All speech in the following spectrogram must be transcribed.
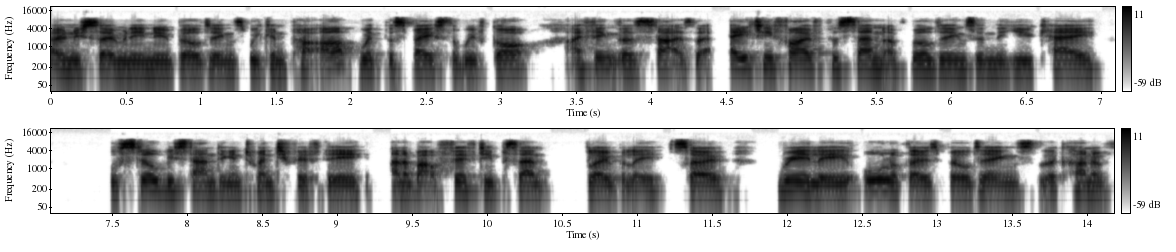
only so many new buildings we can put up with the space that we've got. I think the stat is that 85% of buildings in the UK will still be standing in 2050 and about 50% globally. So, really, all of those buildings, the kind of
